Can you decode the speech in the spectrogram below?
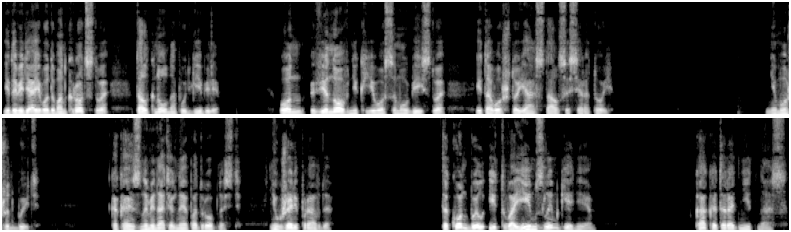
и, доведя его до банкротства, толкнул на путь гибели. Он виновник его самоубийства и того, что я остался сиротой. Не может быть. Какая знаменательная подробность. Неужели правда? Так он был и твоим злым гением. Как это роднит нас?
